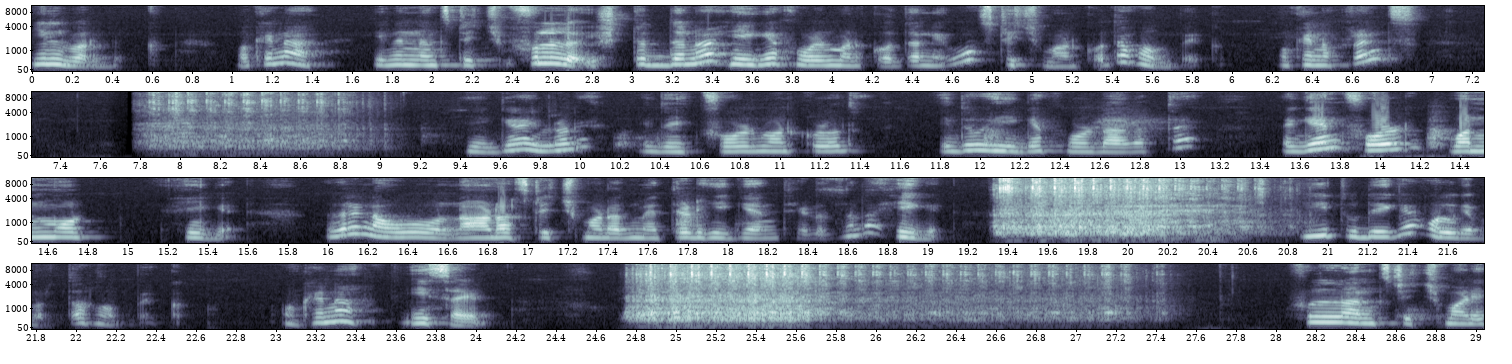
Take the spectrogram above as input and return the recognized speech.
ಇಲ್ಲಿ ಬರ್ಬೇಕು. ಓಕೆನಾ ಇದನ್ನ ಸ್ಟಿಚ್ ಫುಲ್ ಇಷ್ಟದ್ದನ್ನು ಹೀಗೆ ಫೋಲ್ಡ್ ಮಾಡ್ಕೋತಾ ನೀವು ಸ್ಟಿಚ್ ಮಾಡ್ಕೋತಾ ಹೋಗ್ಬೇಕು. ಓಕೆನಾ ಫ್ರೆಂಡ್ಸ್ ಹೀಗೆ ಇಲ್ಲಿ ನೋಡಿ ಇದು ಹೀಗೆ ಫೋಲ್ಡ್ ಮಾಡ್ಕೊಳ್ಳೋದು. ಇದು ಹೀಗೆ ಫೋಲ್ಡ್ ಆಗುತ್ತೆ. ಅಗೇನ್ ಫೋಲ್ಡ್ ಒನ್ ಮೋರ್ ಹೀಗೆ. ಅಂದರೆ ನಾವು ನಾಡ ಸ್ಟಿಚ್ ಮಾಡೋದು ಮೆಥಡ್ ಹೀಗೆ ಅಂತ ಹೇಳಿದ್ನಲ್ಲ, ಹೀಗೆ. ಈ ತುದಿಗೆ ಹೊಲಿಗೆ ಬರ್ತಾ ಹೋಗಬೇಕು. ಓಕೆನಾ ಈ ಸೈಡ್ ಫುಲ್ ನಾನು ಸ್ಟಿಚ್ ಮಾಡಿ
